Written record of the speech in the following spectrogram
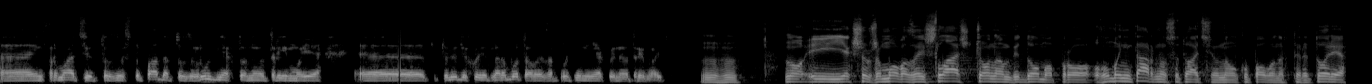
е, інформацію то з листопада, то з грудня, хто не отримує. Е, тобто люди ходять на роботу, але зарплатні ніякої не отримують. Угу. Ну і якщо вже мова зайшла, що нам відомо про гуманітарну ситуацію на окупованих територіях,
